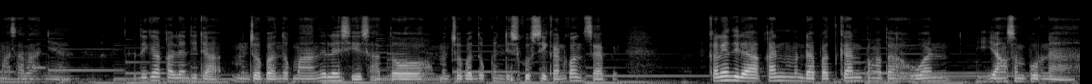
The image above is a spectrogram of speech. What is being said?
masalahnya. Ketika kalian tidak mencoba untuk menganalisis atau mencoba untuk mendiskusikan konsep, kalian tidak akan mendapatkan pengetahuan yang sempurna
